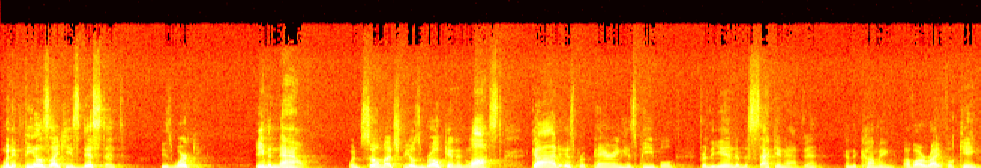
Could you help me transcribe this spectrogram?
When it feels like he's distant, he's working. Even now, when so much feels broken and lost, God is preparing his people for the end of the second advent and the coming of our rightful king.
